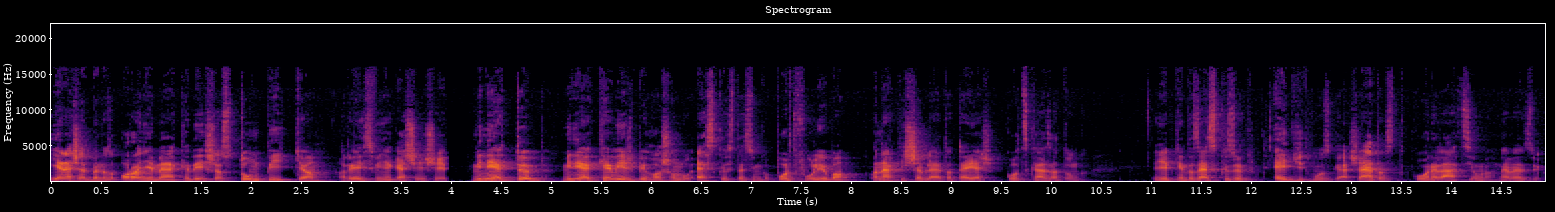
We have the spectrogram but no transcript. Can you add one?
Ilyen esetben az arany emelkedés az tompítja a részvények esését. Minél több, minél kevésbé hasonló eszközt teszünk a portfólióba, annál kisebb lehet a teljes kockázatunk. Egyébként az eszközök együtt mozgását azt korrelációnak nevezzük.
